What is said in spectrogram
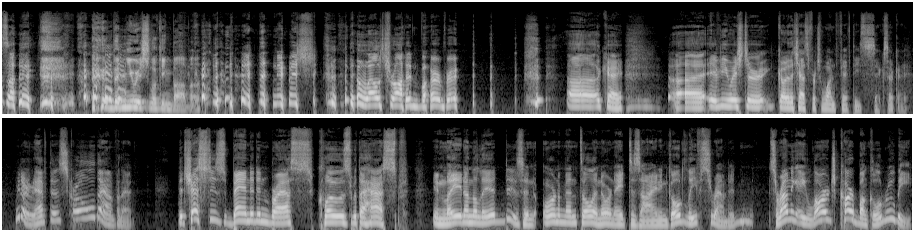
so, the newish looking barber. the newish, the well trodden barber. uh, okay. Uh, if you wish to go to the chest for 156, okay. We don't even have to scroll down for that. The chest is banded in brass, closed with a hasp. Inlaid on the lid is an ornamental and ornate design in gold leaf surrounded surrounding a large carbuncle ruby.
